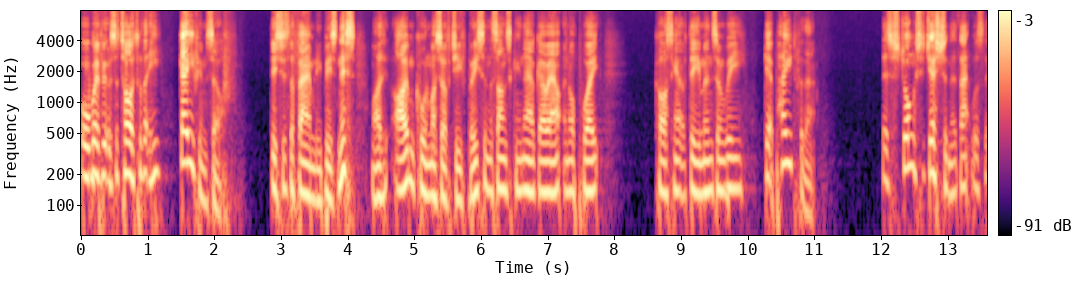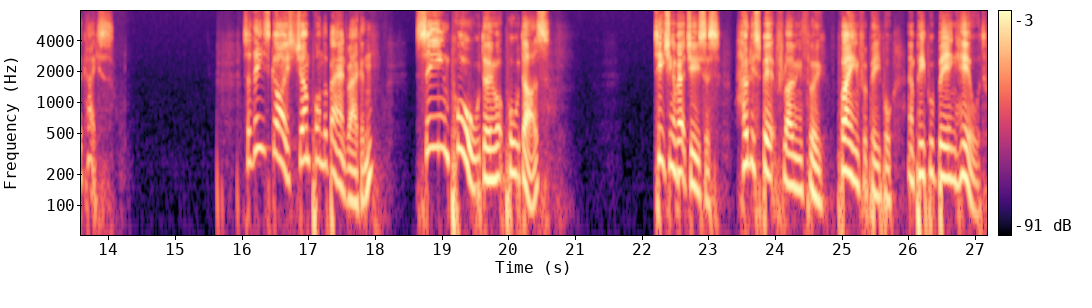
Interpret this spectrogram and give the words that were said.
or whether it was a title that he gave himself. This is the family business. My, I'm calling myself chief priest, and the sons can now go out and operate casting out of demons, and we get paid for that. There's a strong suggestion that that was the case. So these guys jump on the bandwagon seeing Paul doing what Paul does, teaching about Jesus, Holy Spirit flowing through, praying for people, and people being healed.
